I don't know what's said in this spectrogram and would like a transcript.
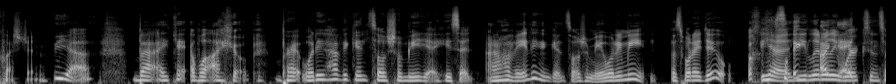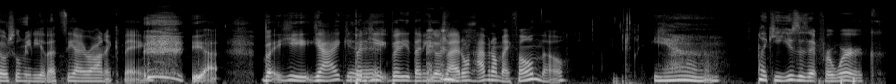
question. Yeah. But I think, well, I go, Brett, what do you have against social media? He said, I don't have anything against social media. What do you mean? That's what I do. Yeah, It's he literally okay. works in social media. That's the ironic thing. Yeah. But he, yeah, I get But it. he, but he, then he goes, I don't have it on my phone though. yeah. Like he uses it for work,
